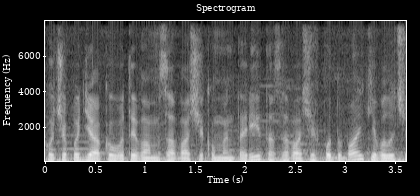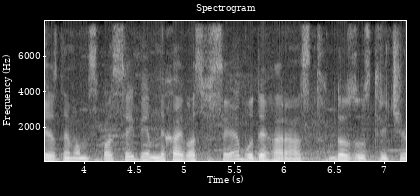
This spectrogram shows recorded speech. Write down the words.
Хочу подякувати вам за ваші коментарі та за ваші вподобайки. Величезне вам спасибі. Нехай вас все буде гаразд. До зустрічі.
